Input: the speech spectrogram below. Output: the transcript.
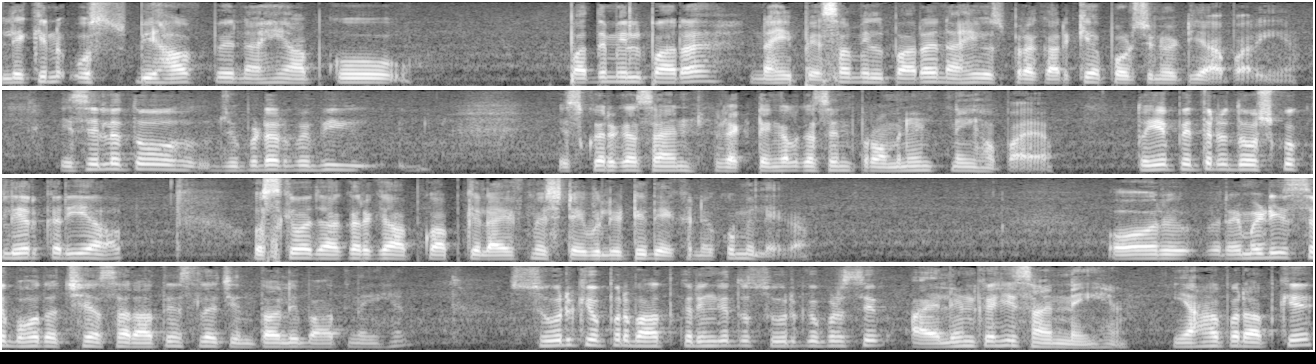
लेकिन उस बिहाफ पे ना ही आपको पद मिल पा रहा है, ना ही पैसा मिल पा रहा है, ना ही उस प्रकार की अपॉर्चुनिटी आ पा रही है। इसीलिए तो जुपिटर पे भी स्क्वायर का साइन रेक्टेंगल का साइन प्रोमिनेंट नहीं हो पाया। तो ये पितृदोष को क्लियर करिए आप, उसके बाद जाकर के आपको आपके लाइफ में स्टेबिलिटी देखने को मिलेगा। और रेमेडीज से बहुत अच्छे असर आते हैं, इसलिए चिंता वाली बात नहीं है। सूर्य के ऊपर बात करेंगे तो सूर्य के ऊपर सिर्फ़ आइलैंड का ही साइन नहीं है। यहाँ पर आपके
